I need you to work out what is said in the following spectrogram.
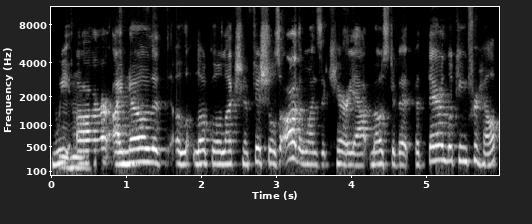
We Mhm. are, I know that local election officials are the ones that carry out most of it, but they're looking for help.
